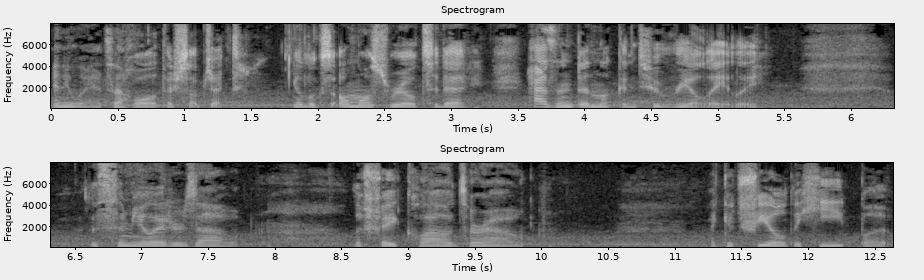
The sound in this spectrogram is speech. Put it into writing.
Anyway, it's a whole other subject. It looks almost real today. Hasn't been looking too real lately. The simulator's out. The fake clouds are out. I could feel the heat, but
